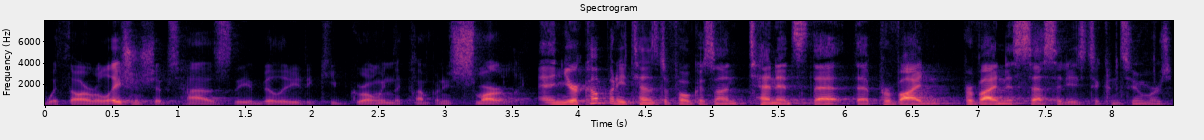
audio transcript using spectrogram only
with our relationships, has the ability to keep growing the company smartly. And your company tends to focus on tenants that, that provide, provide necessities to consumers.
